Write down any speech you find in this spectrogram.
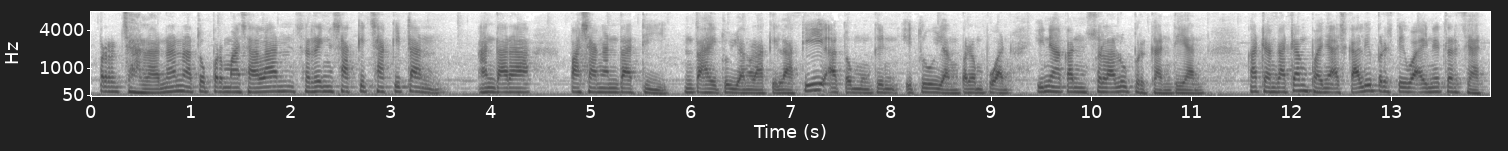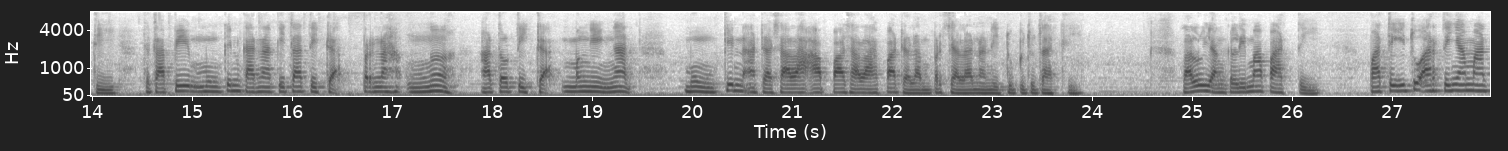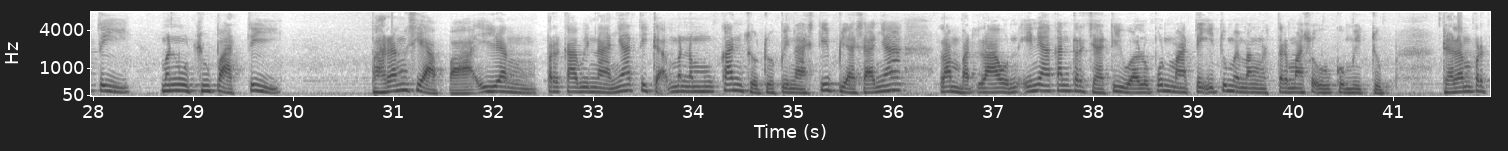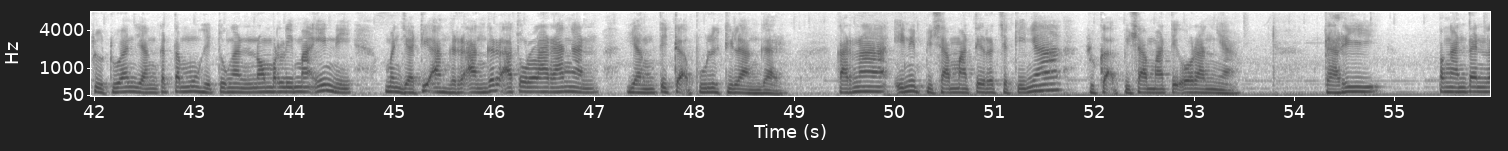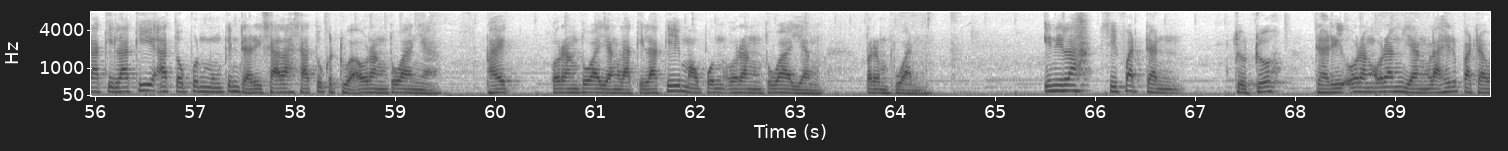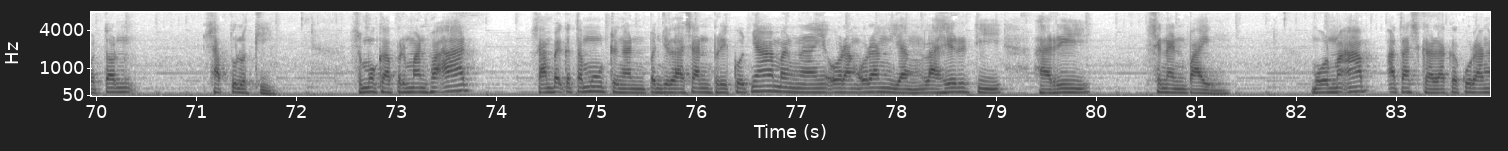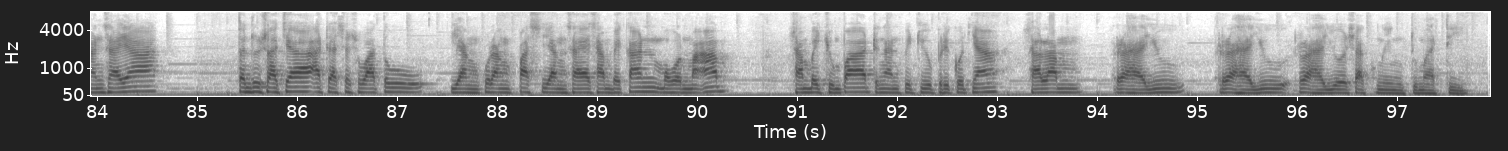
perjalanan atau permasalahan sering sakit-sakitan antara pasangan tadi, entah itu yang laki-laki atau mungkin itu yang perempuan. Ini akan selalu bergantian. Kadang-kadang banyak sekali peristiwa ini terjadi, tetapi mungkin karena kita tidak pernah ngeh atau tidak mengingat mungkin ada salah apa salah apa dalam perjalanan hidup itu tadi. Lalu yang kelima pati. Pati itu artinya mati, menuju pati. Barang siapa yang perkawinannya tidak menemukan jodoh pinasti biasanya lambat laun ini akan terjadi walaupun mati itu memang termasuk hukum hidup. Dalam perjodohan yang ketemu hitungan nomor 5 ini menjadi angger-angger atau larangan yang tidak boleh dilanggar. Karena ini bisa mati rezekinya juga bisa mati orangnya. Dari pengantin laki-laki ataupun mungkin dari salah satu kedua orang tuanya. Baik orang tua yang laki-laki maupun orang tua yang perempuan. Inilah sifat dan jodoh dari orang-orang yang lahir pada weton Sabtu Legi. Semoga bermanfaat. Sampai ketemu dengan penjelasan berikutnya mengenai orang-orang yang lahir di hari Senin Pahing. Mohon maaf atas segala kekurangan saya. Tentu saja ada sesuatu yang kurang pas yang saya sampaikan. Mohon maaf. Sampai jumpa dengan video berikutnya. Salam Rahayu, Rahayu, Rahayu Sagunging Dumadi.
